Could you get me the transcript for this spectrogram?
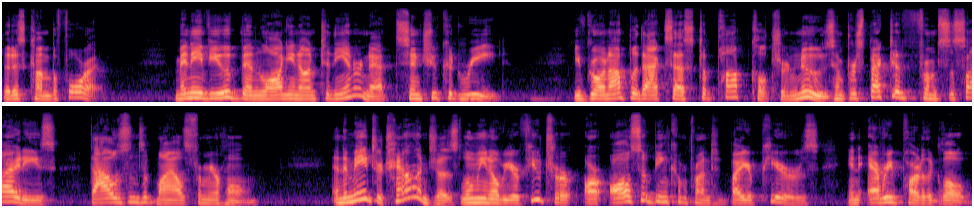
that has come before it. Many of you have been logging onto the internet since you could read. You've grown up with access to pop culture, news, and perspective from societies thousands of miles from your home. And the major challenges looming over your future are also being confronted by your peers in every part of the globe,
